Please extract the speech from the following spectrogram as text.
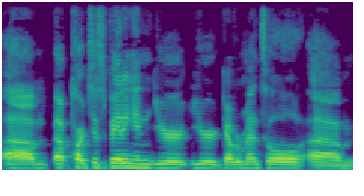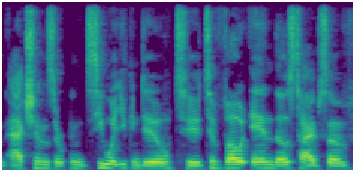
um, uh, participating in your your governmental um, actions and see what you can do to to vote in those types of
